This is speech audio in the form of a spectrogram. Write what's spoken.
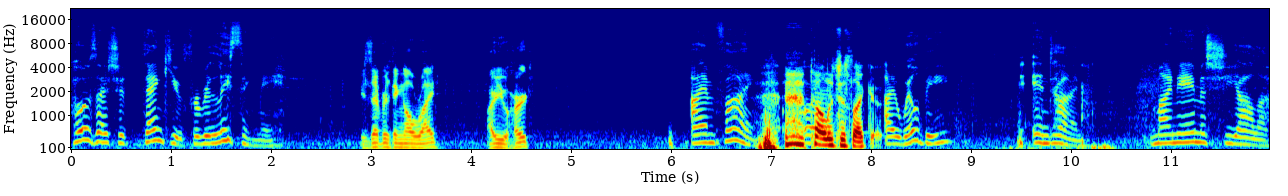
Suppose I should thank you for releasing me. Is everything all right? Are you hurt? I am fine. Tolly's just like, uh, I will be. In time. My name is Shiala.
